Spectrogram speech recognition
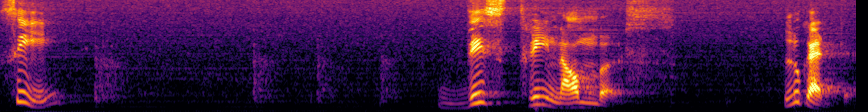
See, these three numbers, look at this.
